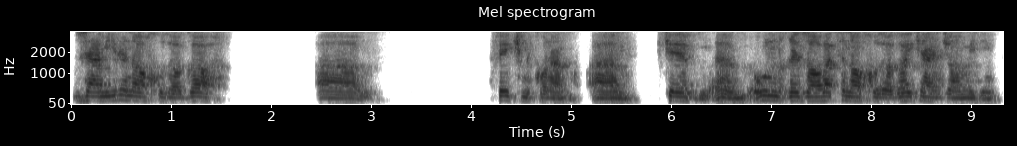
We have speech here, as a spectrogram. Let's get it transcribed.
زمیر ناخداگاه فکر می‌کنم که اون قضاوت ناخداگاهی که انجام میدیم.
